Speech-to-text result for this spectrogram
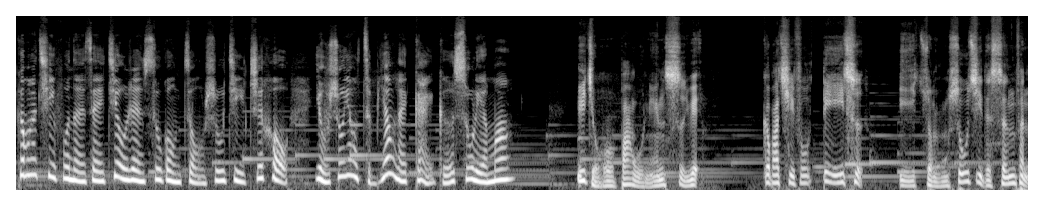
戈巴契夫呢在就任苏共总书记之后，有说要怎么样来改革苏联吗？一九八五年四月，戈巴契夫第一次以总书记的身份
